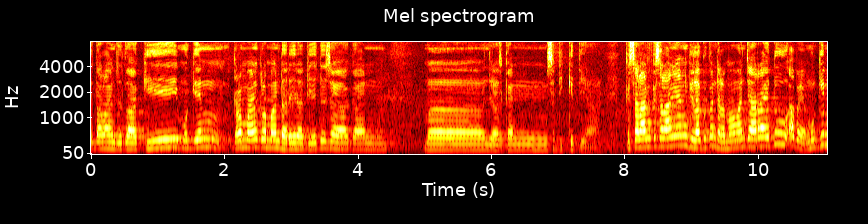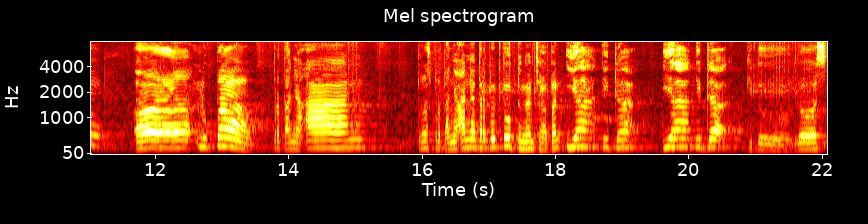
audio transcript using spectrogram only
kita lanjut lagi mungkin kelemahan-kelemahan dari radio itu saya akan menjelaskan sedikit ya. Kesalahan-kesalahan yang dilakukan dalam wawancara itu apa ya? Mungkin uh, lupa pertanyaan, terus pertanyaannya tertutup dengan jawaban iya, tidak, iya, tidak gitu. Terus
